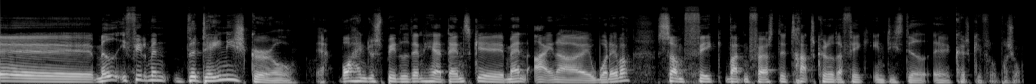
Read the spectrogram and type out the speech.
øh, med i filmen The Danish Girl, Ja. hvor han jo spillede den her danske mand, Ejner, øh, whatever, som fik, var den første transkønnet, der fik en decideret øh, kønsskifteoperation.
